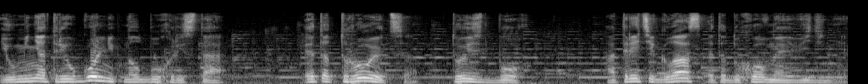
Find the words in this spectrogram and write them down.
и у меня треугольник на лбу Христа. Это Троица, то есть Бог а третий глаз – это духовное видение.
